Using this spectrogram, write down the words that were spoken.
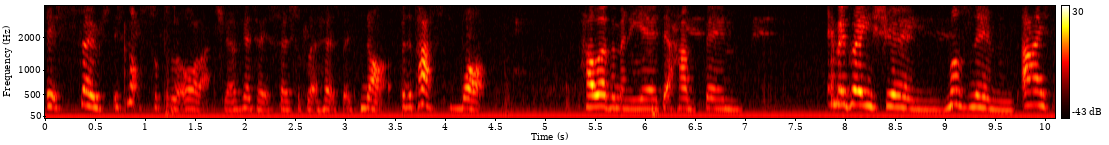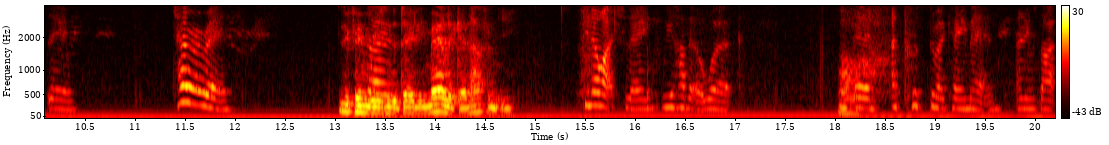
it's so it's not subtle at all. Actually, I was going to say it's so subtle it hurts, but it's not. For the past what, however many years, it has been immigration, Muslims, ISIS, terrorists. You've been so- reading the Daily Mail again, haven't you? Do you know actually we have it at work. Oh. a customer came in and he was like,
